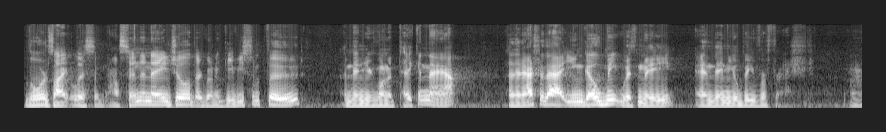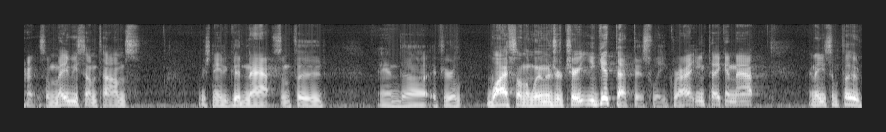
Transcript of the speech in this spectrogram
Lord's like, listen, I'll send an angel, they're going to give you some food, and then you're going to take a nap, and then after that, you can go meet with me, and then you'll be refreshed. All right? So maybe sometimes we just need a good nap, some food. And uh, if your wife's on the women's retreat, you get that this week, right? You take a nap and eat some food.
